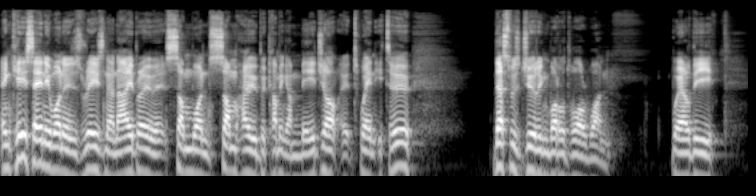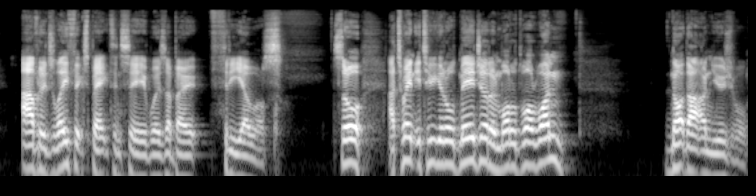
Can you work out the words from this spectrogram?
in case anyone is raising an eyebrow at someone somehow becoming a major at 22, this was during World War One, where the average life expectancy was about three hours. So, a 22 year old major in World War One, not that unusual.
